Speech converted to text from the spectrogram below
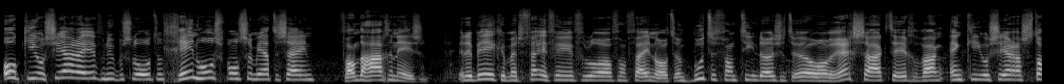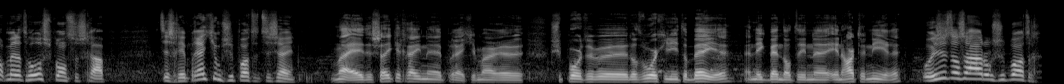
Ook Kyocera heeft nu besloten geen hoofdsponsor meer te zijn van de Hagenezen. In de beker met 5-1 verloren van Feyenoord. Een boete van 10.000 euro, een rechtszaak tegen Wang en Kyocera stopt met het hoofdsponsorschap. Het is geen pretje om supporter te zijn. Nee, het is zeker geen uh, pretje. Maar uh, supporter, uh, dat woord je niet, dat ben je. En ik ben dat in, in hart en nieren. Hoe is het als ADO-supporter?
